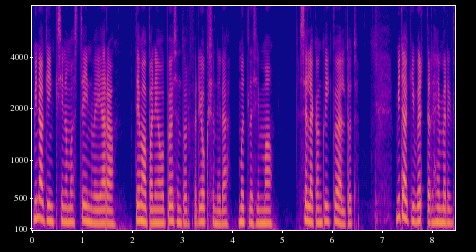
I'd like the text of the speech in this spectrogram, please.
mina kinkisin oma Steinway ära, tema pani oma Bösendorferi oksjonile, mõtlesin ma. sellega on kõik öeldud. midagi Werterheimerilt,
